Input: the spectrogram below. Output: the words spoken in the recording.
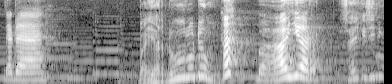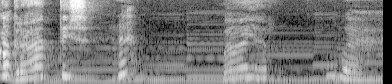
Dadah Bayar dulu dong. Hah? Bayar? Saya ke sini kok gratis. Hah? Bayar. Oh, Wah.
